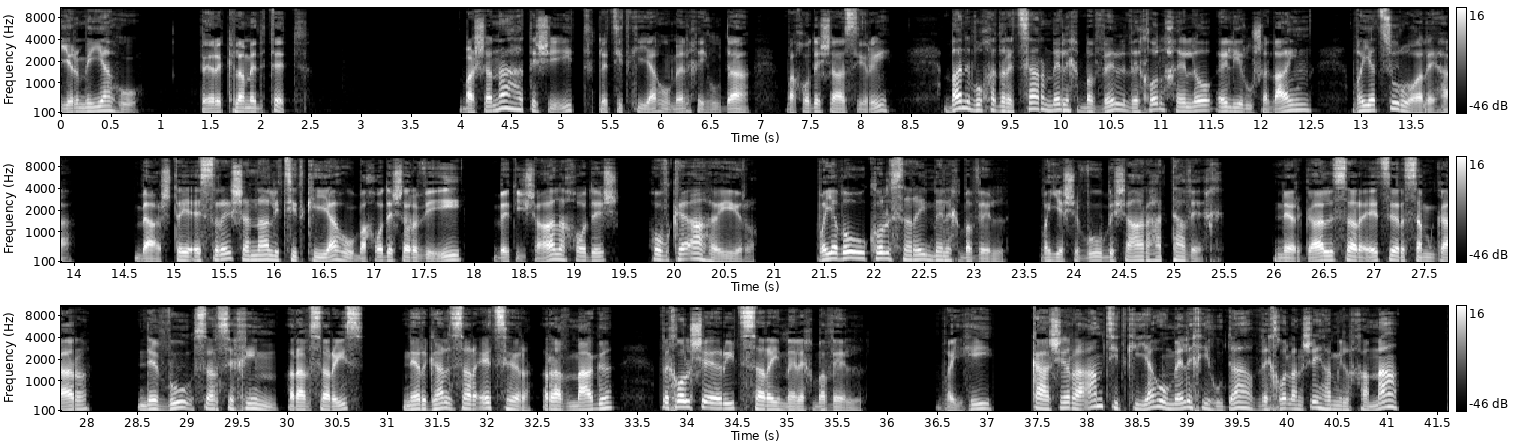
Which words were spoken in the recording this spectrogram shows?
ירמיהו, פרק ל"ט בשנה התשיעית לצדקיהו מלך יהודה, בחודש העשירי, בא נבוכדרצר מלך בבל וכל חילו אל ירושלים, ויצורו עליה. בשתי עשרה שנה לצדקיהו בחודש הרביעי, בתשעה לחודש, הובקעה העיר. ויבואו כל שרי מלך בבל, וישבו בשער התווך. נרגל שר עצר סמגר, נבו סרסכים רב סריס, נרגל שר עצר רב מג, וכל שארית שרי מלך בבל. ויהי, כאשר העם צדקיהו מלך יהודה וכל אנשי המלחמה,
